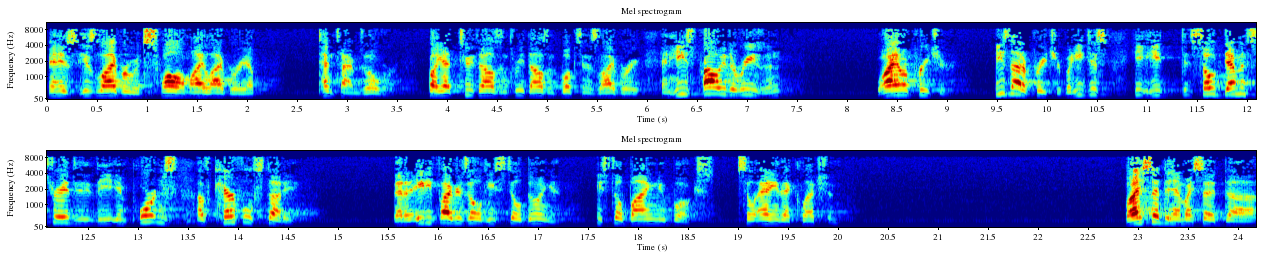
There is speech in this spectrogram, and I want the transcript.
and his, his library would swallow my library up ten times over. Probably got 2,000, 3,000 books in his library, and he's probably the reason why I'm a preacher. He's not a preacher, but he just, he, he so demonstrated the, the importance of careful study that at 85 years old, he's still doing it. He's still buying new books, still adding to that collection. But I said to him, I said, uh,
